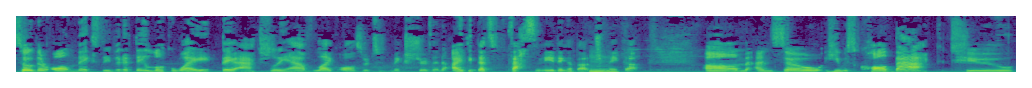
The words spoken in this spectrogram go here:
So they're all mixed. Even if they look white, they actually have like all sorts of mixtures. And I think that's fascinating about Mm. Jamaica. Um, and so he was called back to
